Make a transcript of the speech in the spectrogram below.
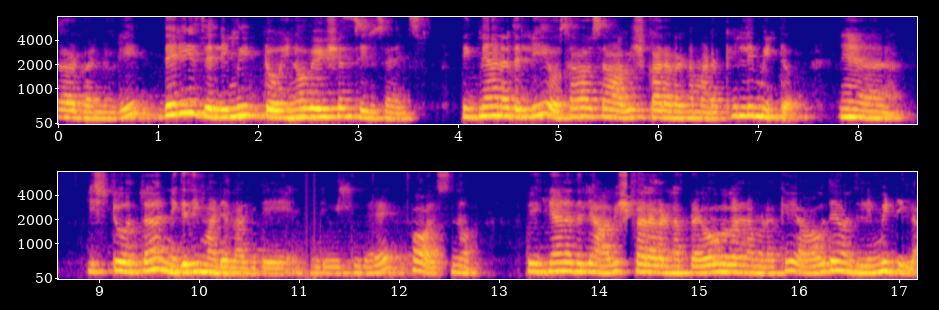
ಥರ್ಡ್ ಒನ್ ನೋಡಿ. There is a limit to innovations in science ವಿಜ್ಞಾನದಲ್ಲಿ ಹೊಸ ಹೊಸ ಆವಿಷ್ಕಾರಗಳನ್ನ ಮಾಡೋಕ್ಕೆ ಲಿಮಿಟ್ ಇಷ್ಟು ಅಂತ ನಿಗದಿ ಮಾಡಲಾಗಿದೆ ಅಂತ ಹೇಳ್ತಿದ್ದಾರೆ. ಫಾಲ್ಸ್ ನೋ ವಿಜ್ಞಾನದಲ್ಲಿ ಆವಿಷ್ಕಾರಗಳನ್ನ, ಪ್ರಯೋಗಗಳನ್ನ ಮಾಡೋಕ್ಕೆ ಯಾವುದೇ ಒಂದು ಲಿಮಿಟ್ ಇಲ್ಲ.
